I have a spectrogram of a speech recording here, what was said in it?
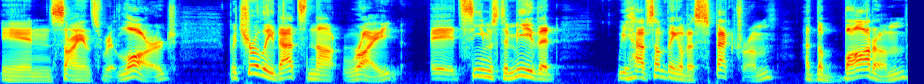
in science writ large. But surely that's not right. It seems to me that we have something of a spectrum. At the bottom,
